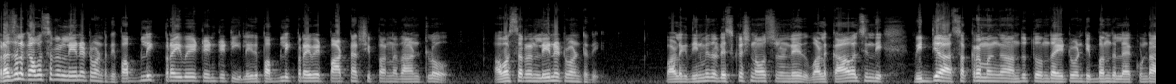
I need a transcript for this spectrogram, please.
ప్రజలకు అవసరం లేనటువంటిది పబ్లిక్ ప్రైవేట్ ఎంటిటీ లేదా పబ్లిక్ ప్రైవేట్ పార్ట్నర్షిప్ అన్న దాంట్లో అవసరం లేనటువంటిది. వాళ్ళకి దీని మీద డిస్కషన్ అవసరం లేదు. వాళ్ళకి కావాల్సింది విద్య సక్రమంగా అందుతుందా ఎటువంటి ఇబ్బంది లేకుండా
